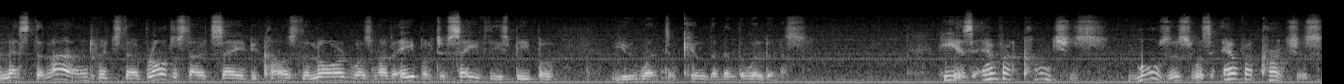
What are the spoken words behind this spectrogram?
lest the land which thou broughtest out say, because the Lord was not able to save these people, you went and killed them in the wilderness. He is ever conscious, Moses was ever conscious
